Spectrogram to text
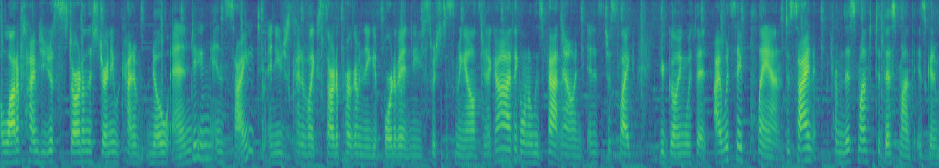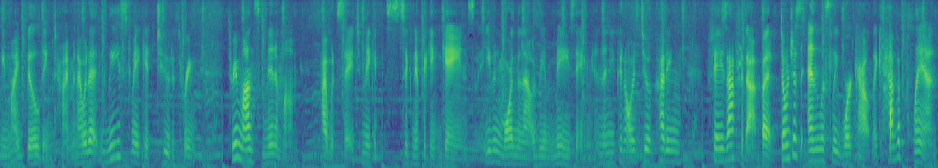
a lot of times you just start on this journey with kind of no ending in sight and you just kind of like start a program and then you get bored of it and you switch to something else and you're like, oh, I think I want to lose fat now and, and it's just like you're going with it. I would say plan. Decide from this month to this month is going to be my building time and I would at least make it two to three three months minimum, I would say, to make significant gains. Even more than that would be amazing. And then you can always do a cutting phase after that. But don't just endlessly work out. Like have a plan.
